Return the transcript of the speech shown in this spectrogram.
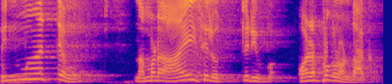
പിന്മാറ്റം നമ്മുടെ ആയുസിൽ ഒത്തിരി കുഴപ്പങ്ങളുണ്ടാക്കും.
